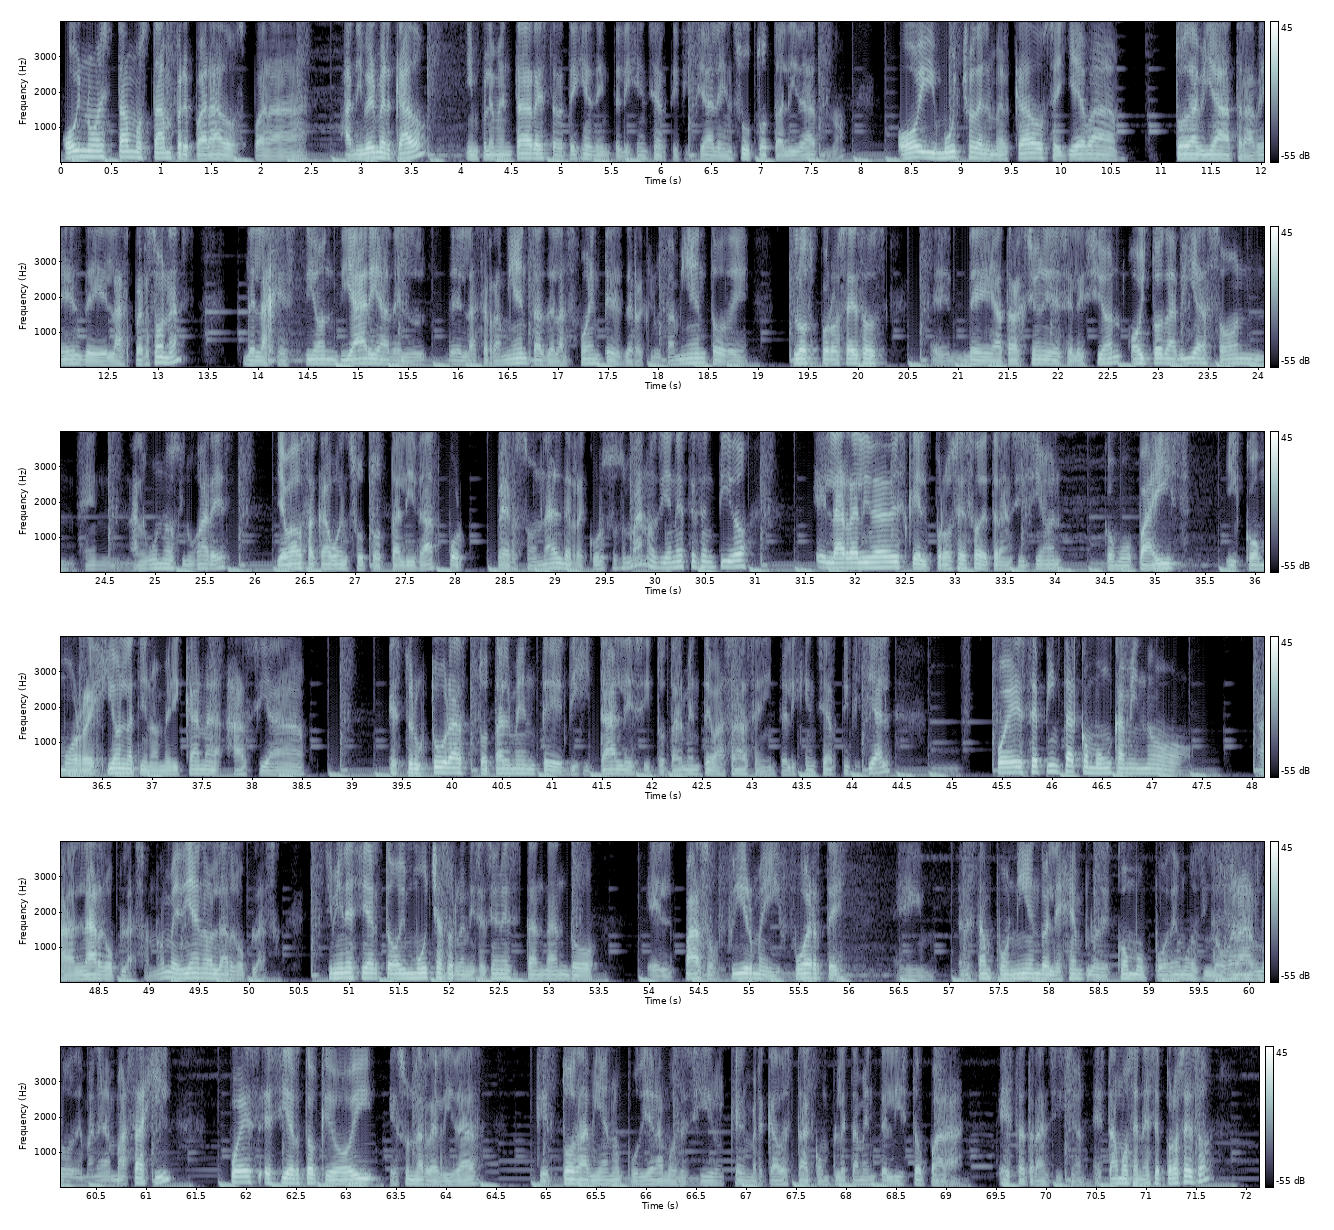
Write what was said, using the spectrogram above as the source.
hoy no estamos tan preparados para, a nivel mercado, implementar estrategias de inteligencia artificial en su totalidad, ¿no? Hoy mucho del mercado se lleva todavía a través de las personas, de la gestión diaria de las herramientas, de las fuentes de reclutamiento, de los procesos eh, de atracción y de selección, hoy todavía son en algunos lugares llevados a cabo en su totalidad por personal de recursos humanos. Y en este sentido, eh, la realidad es que el proceso de transición como país y como región latinoamericana hacia estructuras totalmente digitales y totalmente basadas en inteligencia artificial, pues se pinta como un camino a largo plazo, ¿no? Mediano o largo plazo. Si bien es cierto, hoy muchas organizaciones están dando el paso firme y fuerte, eh, están poniendo el ejemplo de cómo podemos lograrlo de manera más ágil, pues es cierto que hoy es una realidad que todavía no pudiéramos decir que el mercado está completamente listo para esta transición. Estamos en ese proceso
